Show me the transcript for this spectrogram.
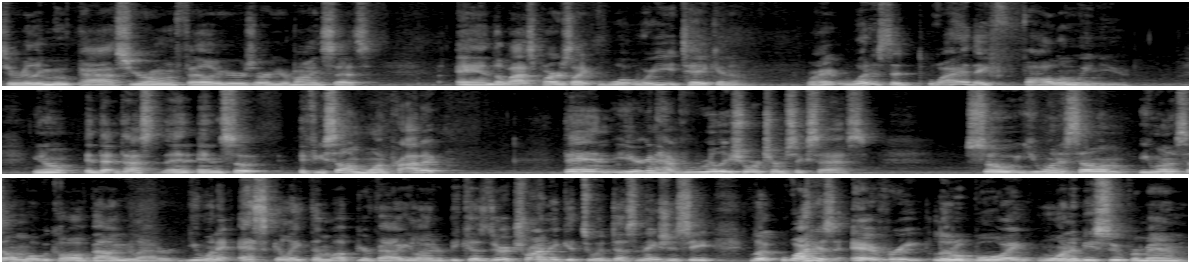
to really move past your own failures or your mindsets. And the last part is like, what, where are you taking them, right? What is the why are they following you? You know, and that, that's and, and so if you sell them one product, then you're gonna have really short term success. So you want to sell them. You want to sell them what we call a value ladder. You want to escalate them up your value ladder because they're trying to get to a destination. See, look, why does every little boy want to be Superman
